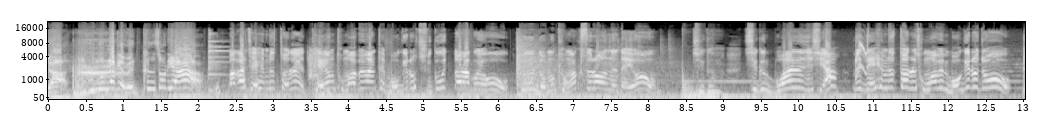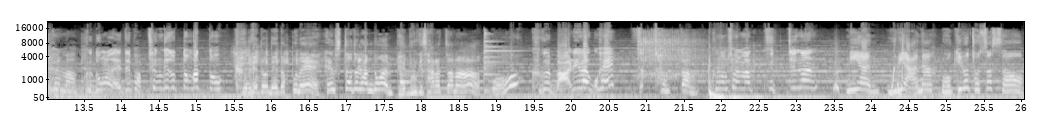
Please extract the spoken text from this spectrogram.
야, 이구 놀라게 웬 큰 소리야? 오빠가 제 햄스터를 대형 도마뱀한테 먹이로 주고 있더라고요. 저는 너무 경악스러웠는데요. 지금 지금 뭐 하는 짓이야? 왜 내 햄스터를 도마뱀 먹이로 줘? 설마 그동안 애들 밥 챙겨줬던 것도 그래도 내 덕분에 햄스터들 한동안 배부르게 살았잖아. 뭐? 그걸 말이라고 해? 자, 잠깐 그럼 설마 구찌는 미안, 우리 아나 먹이로 줬었어.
